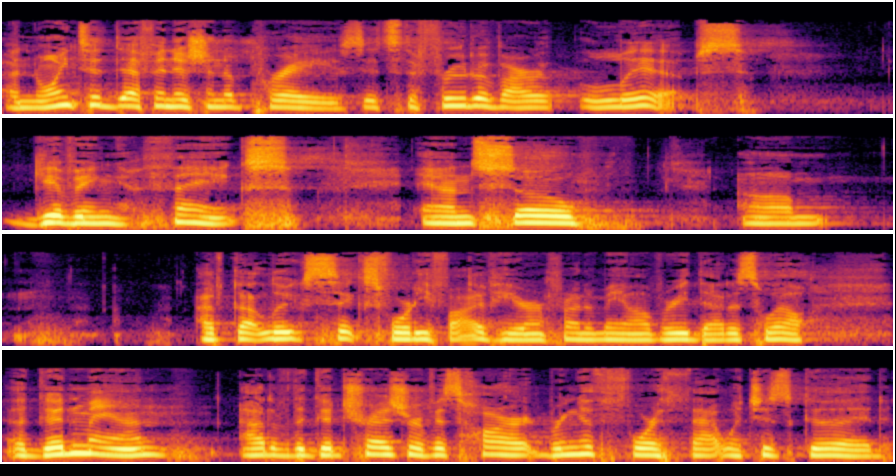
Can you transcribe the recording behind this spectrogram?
anointed definition of praise. It's the fruit of our lips giving thanks. And so um, i've got luke 6.45 here in front of me. I'll read that as well. A good man out of the good treasure of his heart bringeth forth that which is good.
